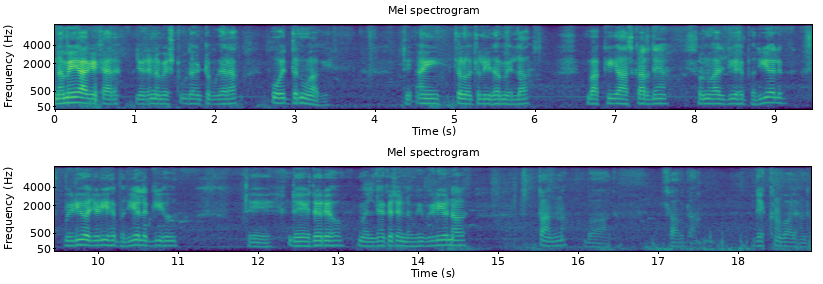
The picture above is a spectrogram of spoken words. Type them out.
ਨਵੇਂ ਆ ਗਏ ਖੈਰ, ਜਿਹੜੇ ਨਵੇਂ ਸਟੂਡੈਂਟ ਵਗੈਰਾ, ਉਹ ਇੱਧਰ ਨੂੰ ਆ ਗਏ। ਤੇ ਐਂ ਚਲੋ ਚਲੀ ਦਾ ਮੇਲਾ। ਬਾਕੀ ਆਸ ਕਰਦੇ ਆ ਤੁਹਾਨੂੰ ਅੱਜ ਦੀ ਇਹ ਵਧੀਆ ਵੀਡੀਓ ਜਿਹੜੀ ਇਹ ਵਧੀਆ ਲੱਗੀ ਹੋਊ ਤੇ ਦੇਖਦੇ ਰਹੋ। ਮਿਲਦੇ ਆ ਕਿਸੇ ਨਵੀਂ ਵੀਡੀਓ ਨਾਲ। ਧੰਨਵਾਦ। ਸਭ ਦਾ ਦੇਖਣ ਵਾਲਿਆਂ ਦਾ।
